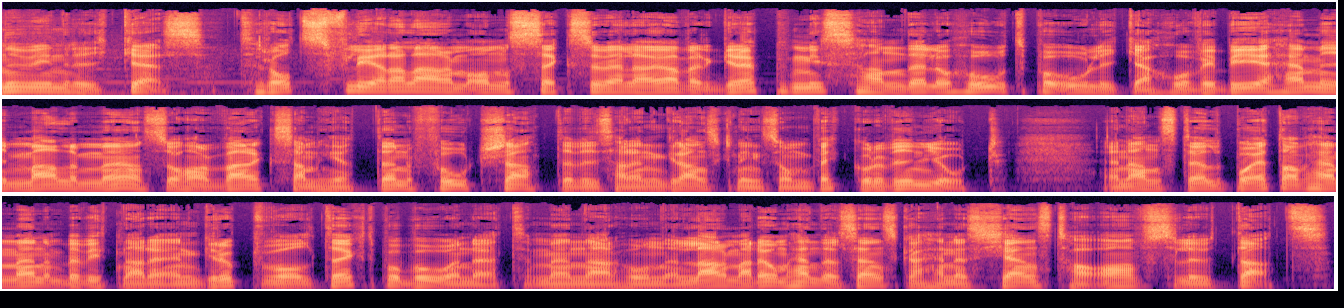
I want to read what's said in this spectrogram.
Nu inrikes. Trots flera larm om sexuella övergrepp, misshandel och hot på olika HVB-hem i Malmö så har verksamheten fortsatt, det visar en granskning som Veckorevyn gjort. En anställd på ett av hemmen bevittnade en gruppvåldtäkt på boendet men när hon larmade om händelsen ska hennes tjänst ha avslutats.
